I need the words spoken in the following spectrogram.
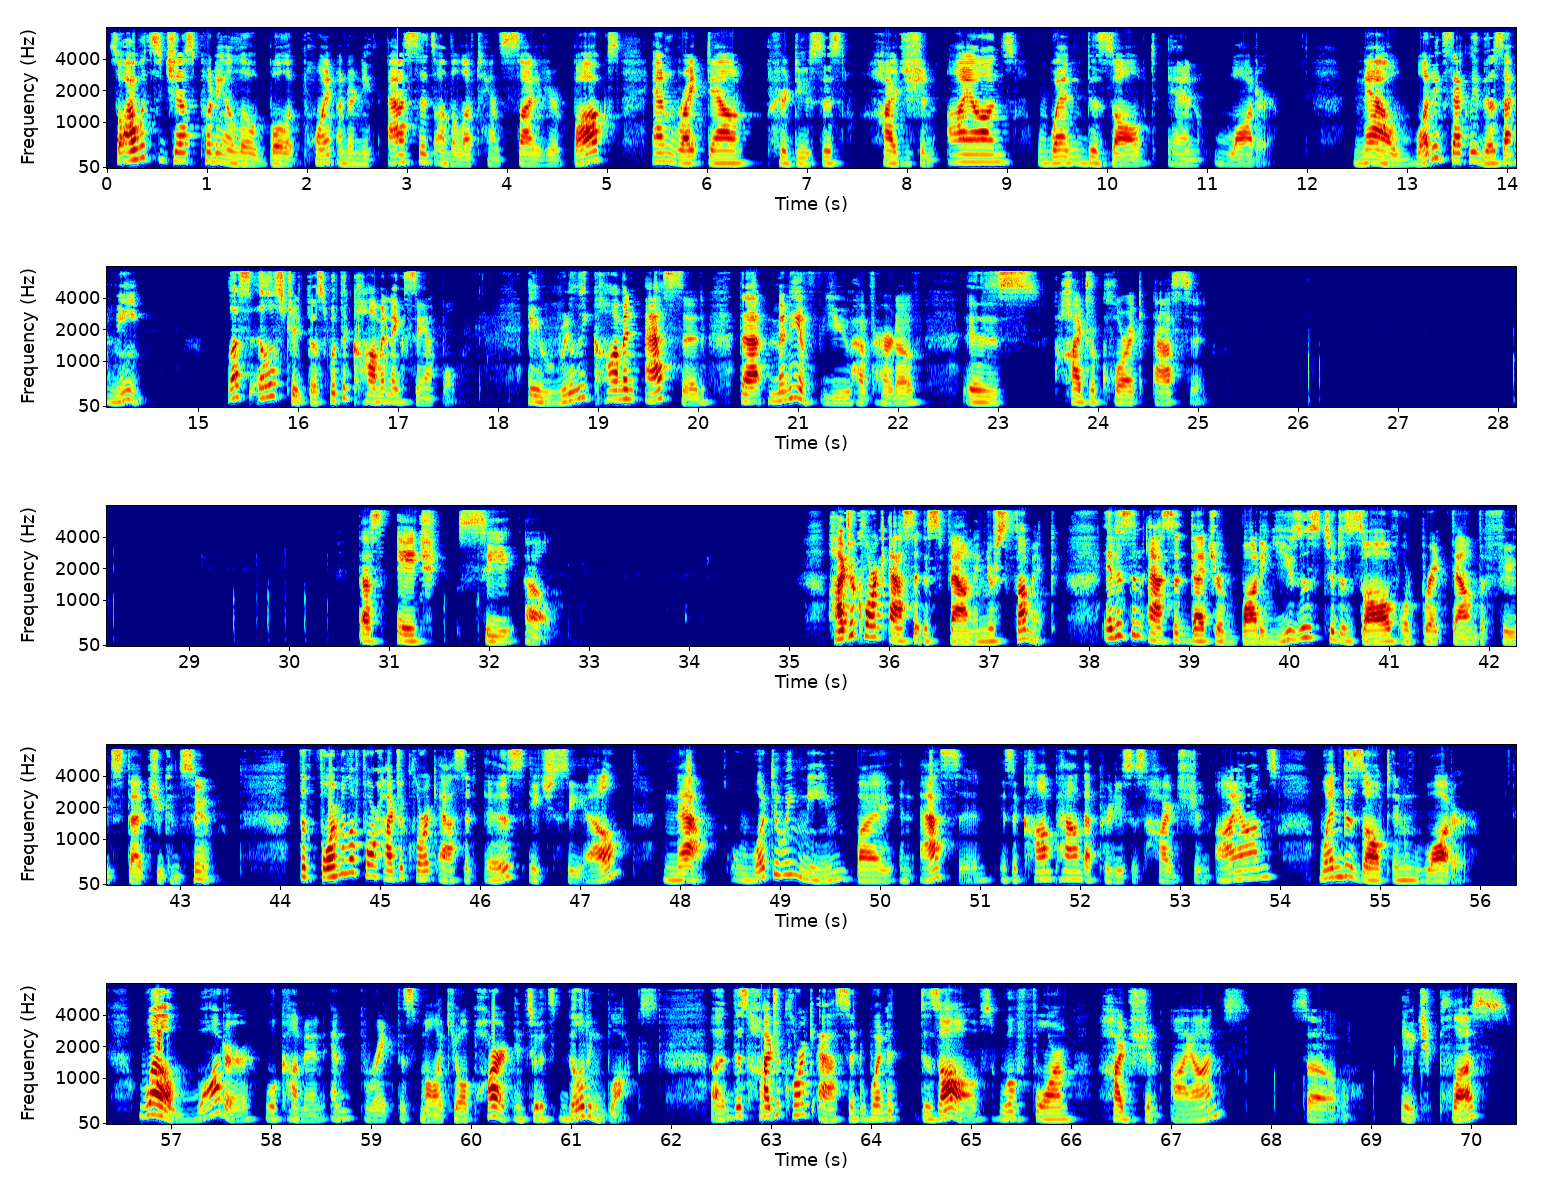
So I would suggest putting a little bullet point underneath acids on the left-hand side of your box and write down produces hydrogen ions when dissolved in water. Now, what exactly does that mean? Let's illustrate this with a common example. A really common acid that many of you have heard of is hydrochloric acid. That's HCl. Hydrochloric acid is found in your stomach. It is an acid that your body uses to dissolve or break down the foods that you consume. The formula for hydrochloric acid is HCl. Now, what do we mean by an acid is a compound that produces hydrogen ions when dissolved in water? Well, water will come in and break this molecule apart into its building blocks. Uh, this hydrochloric acid, when it dissolves, will form hydrogen ions, so H plus,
